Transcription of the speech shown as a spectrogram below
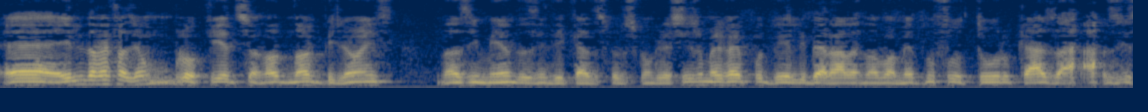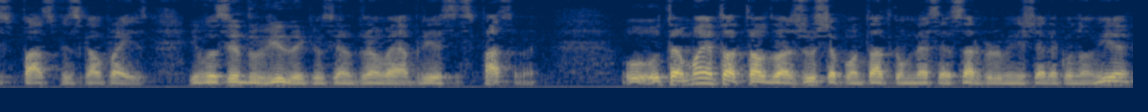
É, ele ainda vai fazer um bloqueio adicional de 9 bilhões nas emendas indicadas pelos congressistas, mas vai poder liberá-las novamente no futuro, caso haja espaço fiscal para isso. E você duvida que o Centrão vai abrir esse espaço, né? O, o, tamanho total do ajuste apontado como necessário pelo Ministério da Economia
